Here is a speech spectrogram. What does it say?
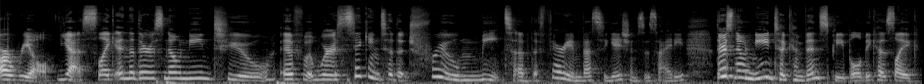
are real. Yes, like, and there's no need to, if we're sticking to the true meat of the Fairy Investigation Society, there's no need to convince people because, like,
